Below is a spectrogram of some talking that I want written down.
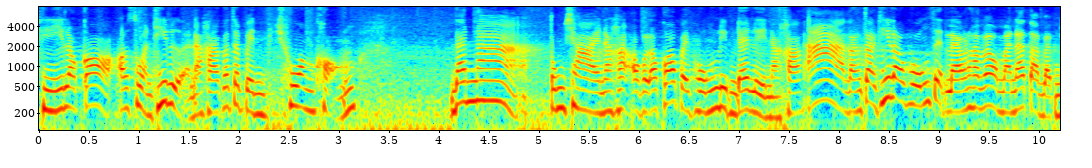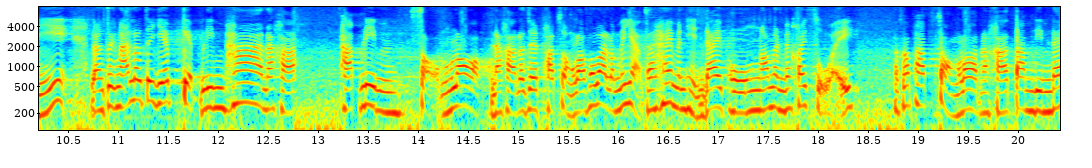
ทีนี้เราก็เอาส่วนที่เหลือนะคะ ก็จะเป็นช่วงของด้านหน้าตรงชายนะคะเอาเราก็ไปพ้งริมได้เลยนะคะอ่าหลังจากที่เราพ้งเสร็จแล้วนะคะไม่ออกมาหน้าตาแบบนี้ หลังจากนั้นเราจะเย็บเก็บริมผ้านะคะ พับริมสองรอบนะคะ เราจะพับสองรอบเพราะว่าเราไม่อยากจะให้มันเห็นได้พ้งเนาะมันไม่ค่อยสวย แล้วก็พับสองรอบนะคะ ตามริมได้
